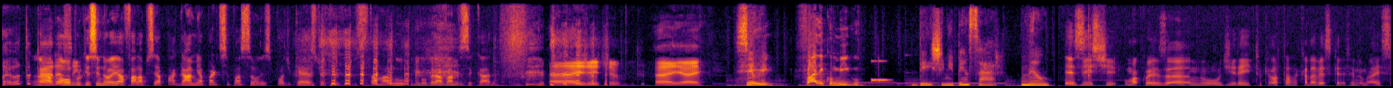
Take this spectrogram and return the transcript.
É outro cara. ah, bom, assim. porque senão eu ia falar pra você apagar a minha participação nesse podcast. aqui. Você tá maluco, pô, gravar com esse cara. Ai, gente. Ai, ai. Siri, fale comigo. Deixe-me pensar. Não. Existe uma coisa no direito que ela tá cada vez crescendo mais,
